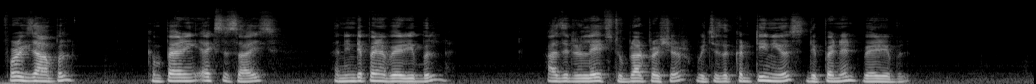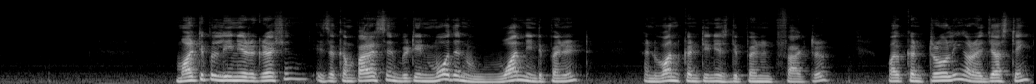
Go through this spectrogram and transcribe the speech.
For example, comparing exercise, an independent variable, as it relates to blood pressure, which is a continuous dependent variable. Multiple linear regression is a comparison between more than one independent and one continuous dependent factor while controlling or adjusting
